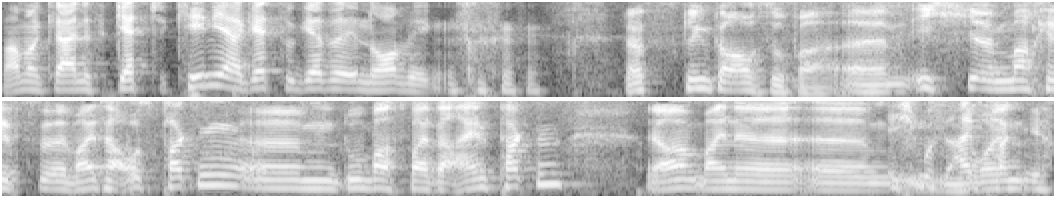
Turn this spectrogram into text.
machen wir ein kleines Get Kenia Get Together in Norwegen. das klingt doch auch super. Ähm, ich äh, mache jetzt äh, weiter auspacken, ähm, du machst weiter einpacken. Ja, meine ähm, ich muss neuen, einpacken, ja.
